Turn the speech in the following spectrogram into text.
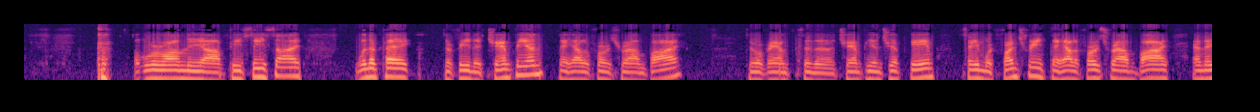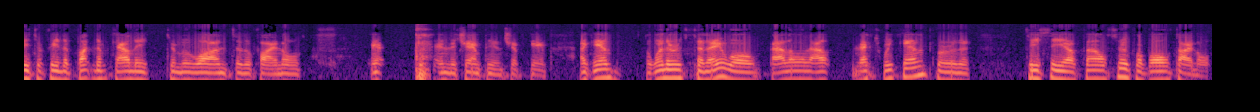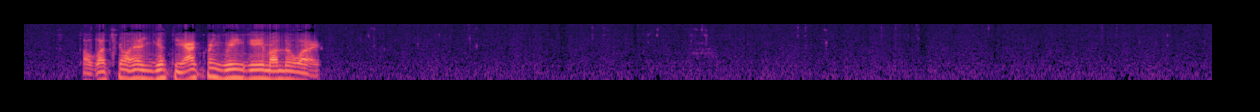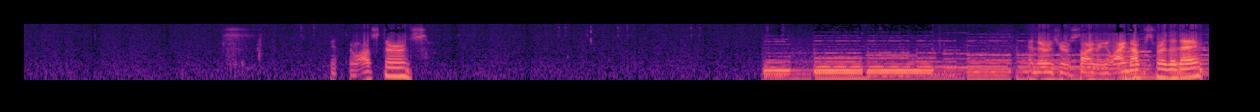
Over on the uh, PC side, Winnipeg defeated champion. They had a first round bye to advance to the championship game. Same with Front Street. They had a first round bye and they defeated Putnam County to move on to the finals in the championship game. Again, the winners today will battle it out next weekend for the TCFL Super Bowl title. So let's go ahead and get the Akron Greene game underway. Rosters. And there's your starting lineups for the day.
